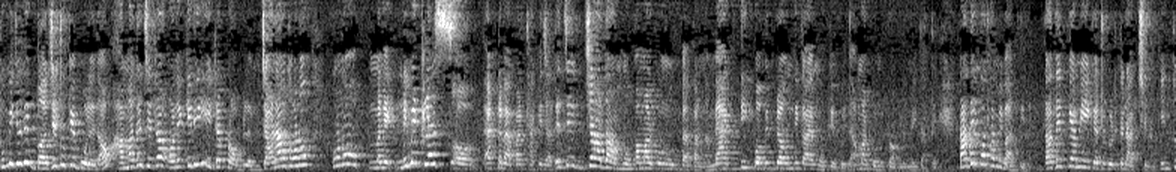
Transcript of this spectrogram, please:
তুমি যদি বাজেট ওকে বলে দাও, আমাদের যেটা অনেকেরই এটা প্রবলেম যারা ধরো কোনো মানে লিমিটলেস একটা ব্যাপার থাকে যাদের, যে যা দাম হোক, আমার কোনো ব্যাপার না। ম্যাক দিক, ববি ব্রাউন দিক এম ওকে উইথ আমার কোনো প্রবলেম নেই তাতে। তাদের কথা আমি বাদ দিলাম তাদেরকে আমি এই ক্যাটাগরিতে রাখছি না। কিন্তু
